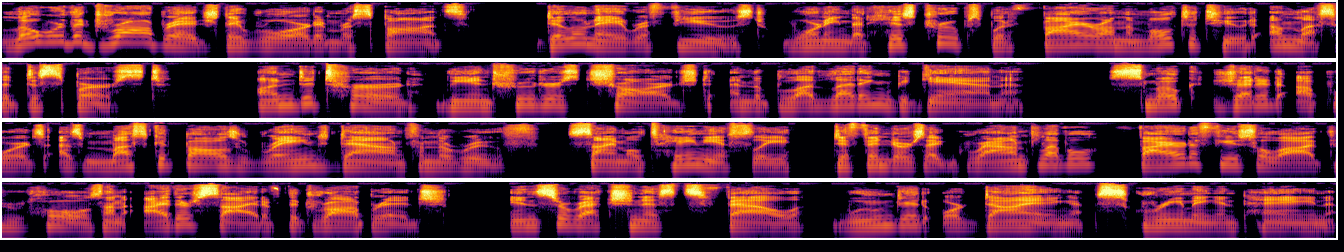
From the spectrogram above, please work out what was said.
Lower the drawbridge, they roared in response. Delaunay refused, warning that his troops would fire on the multitude unless it dispersed. Undeterred, the intruders charged and the bloodletting began. Smoke jetted upwards as musket balls rained down from the roof. Simultaneously, defenders at ground level fired a fusillade through holes on either side of the drawbridge. Insurrectionists fell, wounded or dying, screaming in pain.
